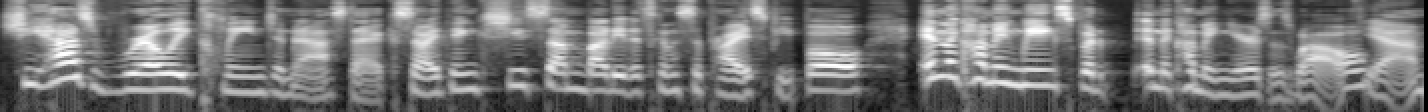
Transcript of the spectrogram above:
she has really clean gymnastics. So I think she's somebody that's going to surprise people in the coming weeks, but in the coming years as well. Yeah.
